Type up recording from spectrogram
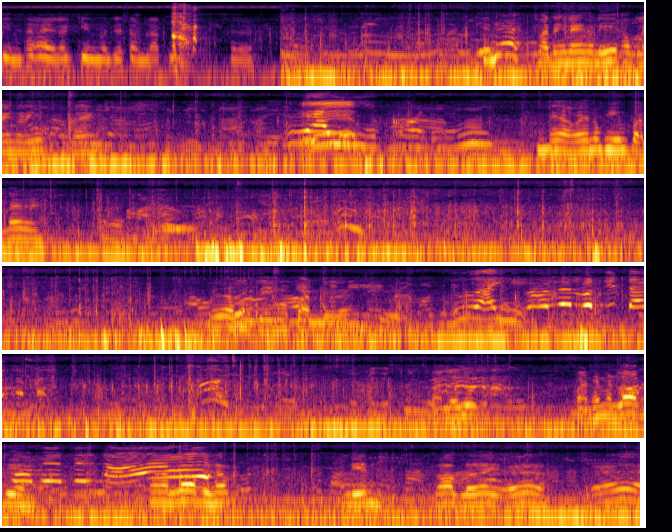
กินถ้าไอแล้วกินมันจะสำลักนะใช่ไหมแค่เนี้ยปัดแรงๆกว่านี้ออกแรงกว่านี้ออกแรงเนี่ยเอาไว้น้องพิมพ์ปั่นได้เลยเออไม่เอาของตัวเองมาปั่นเลยนะ ปั่นเลยลูกปั่นให้มันรอบเดียวให้มันรอบเลยครับเรียนรอบเลย เออ เออ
